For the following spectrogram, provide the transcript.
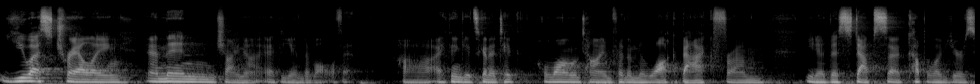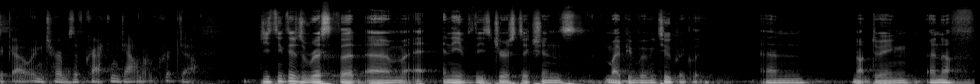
US trailing, and then China at the end of all of it. Uh, I think it's going to take a long time for them to walk back from you know the steps a couple of years ago in terms of cracking down on crypto. Do you think there's a risk that um, any of these jurisdictions might be moving too quickly and not doing enough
